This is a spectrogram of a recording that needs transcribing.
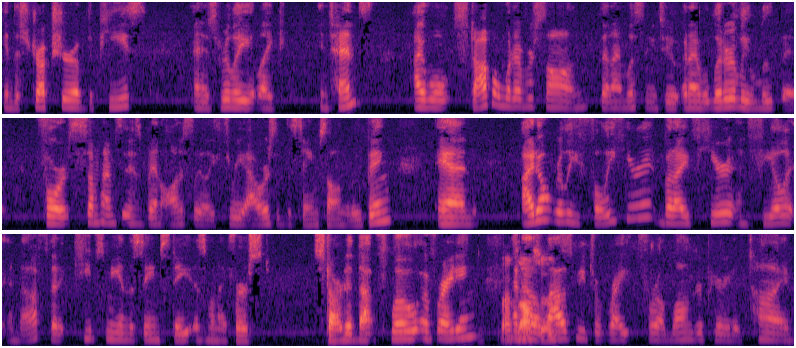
in the structure of the piece, and it's really like intense. I will stop on whatever song that I'm listening to, and I will literally loop it for sometimes it has been honestly like three hours of the same song looping, and I don't really fully hear it, but I hear it and feel it enough that it keeps me in the same state as when I first started that flow of writing, That's and awesome. it allows me to write for a longer period of time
